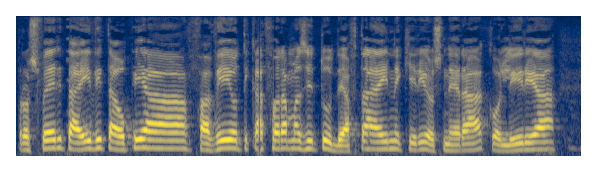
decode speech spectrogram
προσφέρει τα είδη τα οποία θα δει ότι κάθε φορά μας ζητούνται. Αυτά είναι κυρίως νερά, κολύρια, ε,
